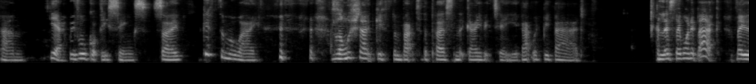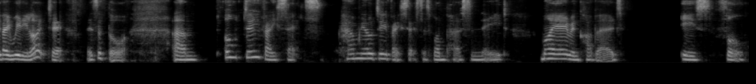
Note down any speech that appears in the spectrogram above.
Um, yeah, we've all got these things. So give them away. as long as you don't give them back to the person that gave it to you, that would be bad. Unless they want it back. Maybe they really liked it. There's a thought. Um, old duvet sets. How many old duvet sets does one person need? My airing cupboard is full.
